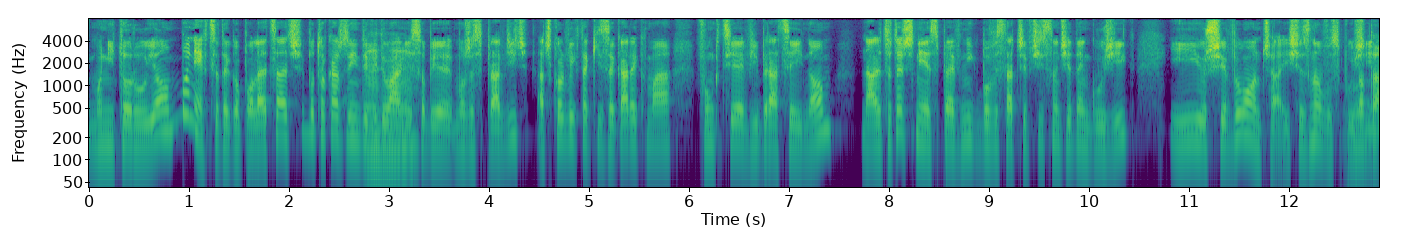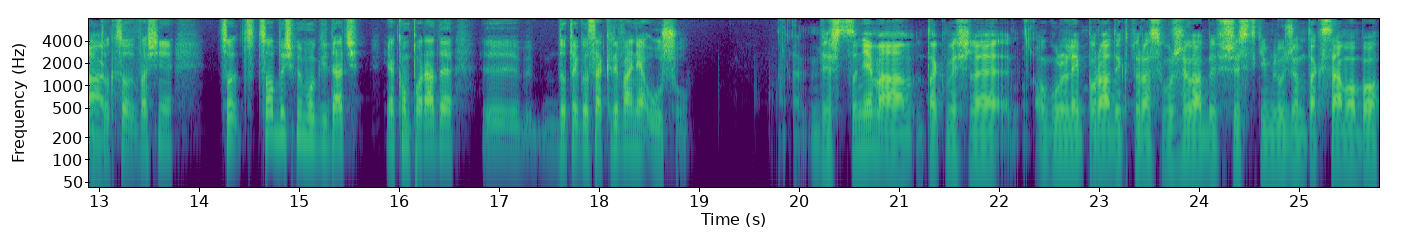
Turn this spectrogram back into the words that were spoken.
monitorują, bo nie chcę tego polecać, bo to każdy indywidualnie mhm. sobie może sprawdzić, aczkolwiek taki zegarek ma funkcję wibracyjną, no ale to też nie jest pewnik, bo wystarczy wcisnąć jeden guzik i już się wyłącza i się znowu spóźni. No tak. To co właśnie, co, co byśmy mogli dać, jaką poradę y, do tego zakrywania uszu? Wiesz co, nie ma, tak myślę, ogólnej porady, która służyłaby wszystkim ludziom tak samo, bo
